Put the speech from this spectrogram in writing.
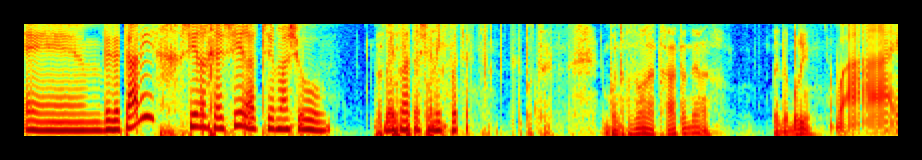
אה, וזה תהליך, שיר אחרי שיר, עד שמשהו בעזרת השם יתפוס. מתפוצץ. תתפוצץ. בוא נחזור להתחלת הדרך. מדברים. וואי.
